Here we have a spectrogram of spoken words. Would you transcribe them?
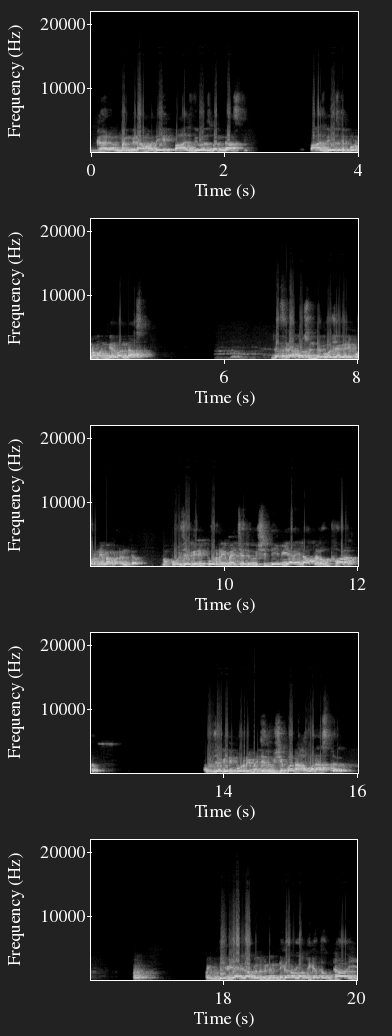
घर मंदिरामध्ये पाच दिवस बंद असते. पाच दिवस ते पूर्ण मंदिर बंद असतं. दसऱ्यापासून ते कोजागिरी पौर्णिमेपर्यंत. मग कोजागिरी पौर्णिमेच्या दिवशी देवी आईला आपल्याला उठवावं लागतं. कोजागिरी पौर्णिमेच्या दिवशी पण हवन असतं. देवी आईला आपल्याला विनंती करावी लागते की आता उठा आई.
